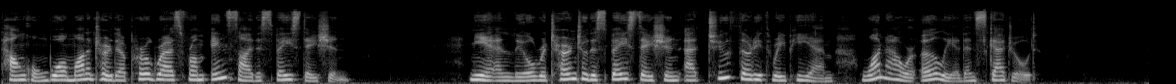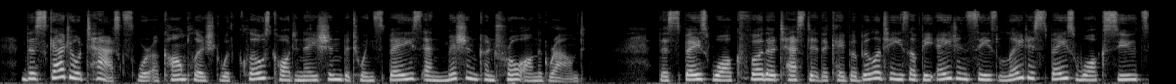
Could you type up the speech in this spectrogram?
Tang Hongbo monitored their progress from inside the space station. Nie and Liu returned to the space station at 2:33 p.m., 1 hour earlier than scheduled. The scheduled tasks were accomplished with close coordination between space and mission control on the ground. The spacewalk further tested the capabilities of the agency's latest spacewalk suits,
